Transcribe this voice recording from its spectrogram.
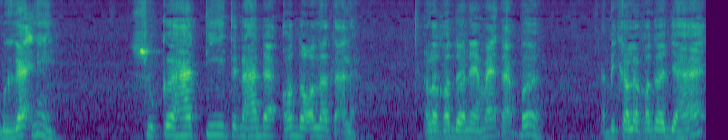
berat ni. Suka hati terhadap qada Allah Taala. Kalau qada nikmat tak apa. Tapi kalau qada jahat,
